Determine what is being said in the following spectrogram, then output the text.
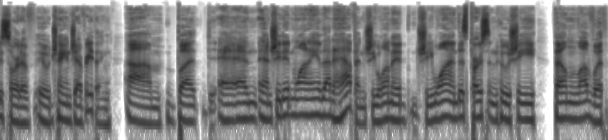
sort of it would change everything. Um, but and and she didn't want any of that to happen. She wanted she wanted this person who she fell in love with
